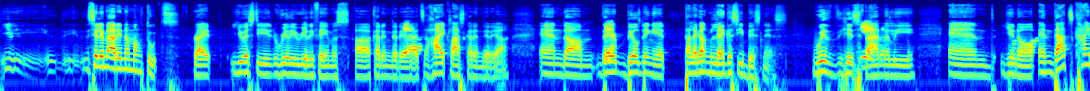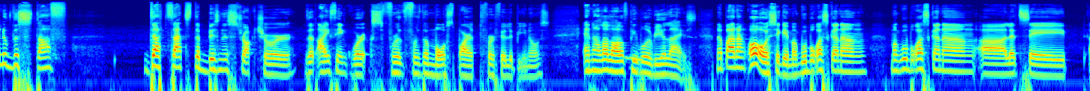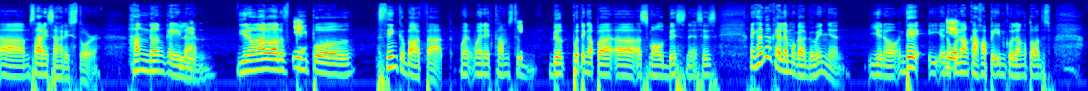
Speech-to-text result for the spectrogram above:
sila may-ari ng Mang Tuts, right? UST really really famous uh, karinderya. Yeah. It's a high class karinderya. And um they're building it talagang legacy business with his Yeah. family and you know and that's kind of the stuff that's that's the business structure that I think works for for the most part for Filipinos. And not a lot of people realize na parang oo sige magbubukas ka ng magbubukas ka ng uh, let's say um, sari-sari store hanggang kailan. You know not a lot of Yeah. people think about that when when it comes to build putting up a, a a small business is like hanggang kailan mo gagawin yan? You know, hindi ano ko Yeah. lang kakapiin ko lang to.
